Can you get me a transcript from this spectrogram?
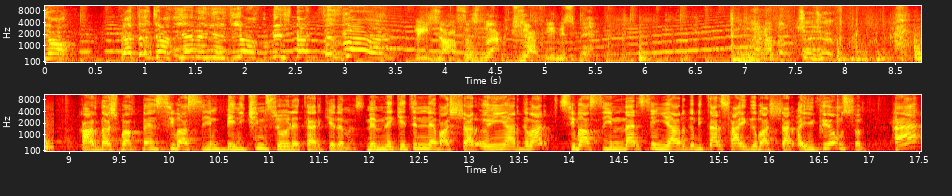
yok. Yatacak yeriniz yok vicdansızlar. Vicdansızlık. Güzel film ismi. Kardeş bak ben Sivaslıyım. Beni kimse öyle terk edemez. Memleketinle başlar ön yargı var. Sivaslıyım dersin yargı biter saygı başlar. Ayıkıyor musun? Ha?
